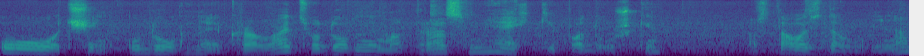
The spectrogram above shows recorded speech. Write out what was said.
Очень удобная кровать, удобный матрас, мягкие подушки. Осталось довольно.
